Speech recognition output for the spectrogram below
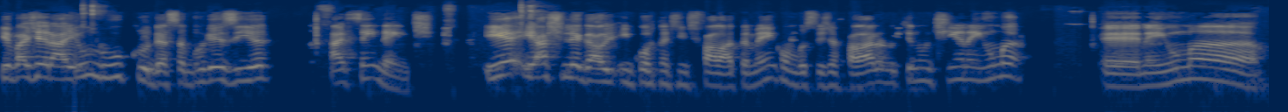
que vai gerar aí o lucro dessa burguesia ascendente. E, e acho legal, importante a gente falar também, como vocês já falaram, que não tinha nenhuma, é, nenhuma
